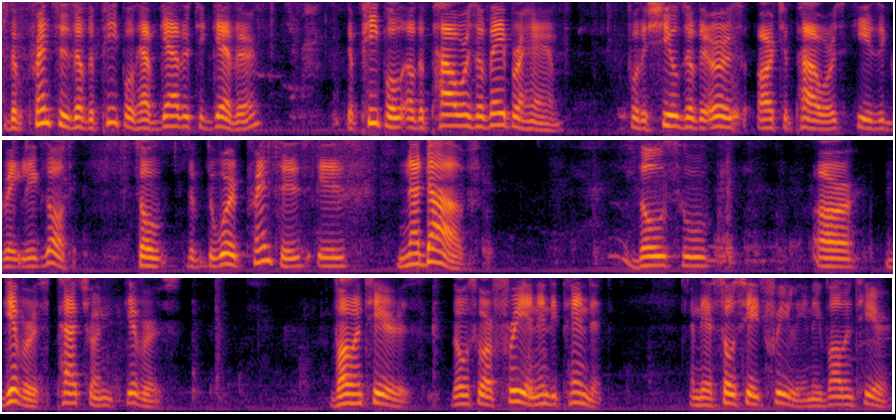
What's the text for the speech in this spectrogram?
The princes of the people have gathered together, the people of the powers of Abraham. For the shields of the earth are to powers, he is greatly exalted. So the, the word princes is nadav, those who are givers, patron givers, volunteers, those who are free and independent, and they associate freely and they volunteer.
